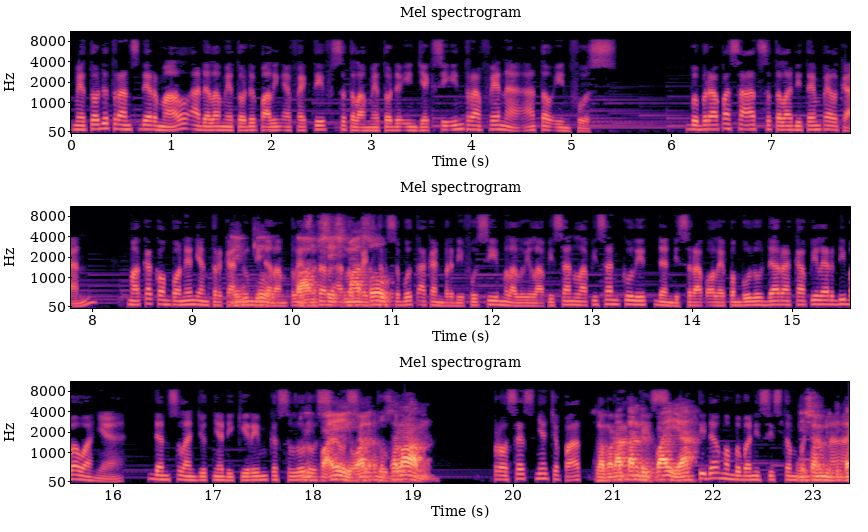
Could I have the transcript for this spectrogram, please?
Metode transdermal adalah metode paling efektif setelah metode injeksi intravena atau infus. Beberapa saat setelah ditempelkan, maka komponen yang terkandung di dalam plester atau patch tersebut akan berdifusi melalui lapisan-lapisan kulit dan diserap oleh pembuluh darah kapiler di bawahnya, dan selanjutnya dikirim ke seluruh sel-sel tubuh. Prosesnya cepat, Selamat datang di ya. tidak membebani sistem pencernaan,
